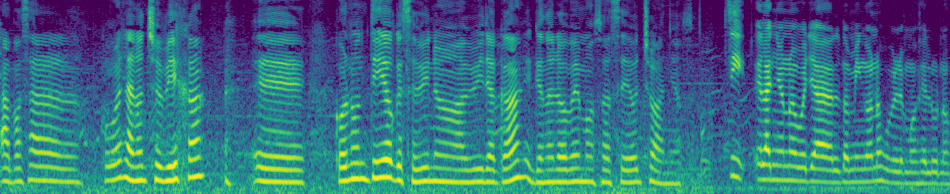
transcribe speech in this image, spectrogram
a pasar, ¿cómo es? La noche vieja, eh, con un tío que se vino a vivir acá y que no lo vemos hace ocho años. Sí, el año nuevo ya el domingo nos volvemos el 1.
